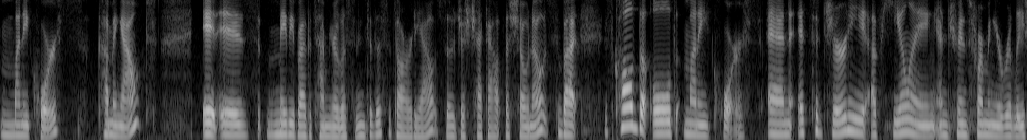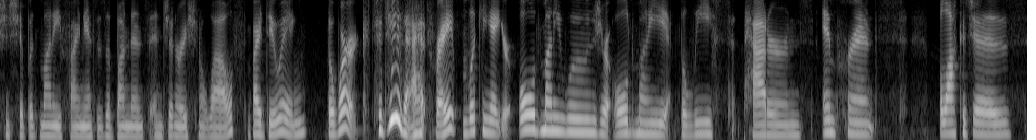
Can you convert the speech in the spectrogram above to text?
money course coming out. It is maybe by the time you're listening to this, it's already out. So just check out the show notes. But it's called the Old Money Course. And it's a journey of healing and transforming your relationship with money, finances, abundance, and generational wealth by doing the work to do that, right? Looking at your old money wounds, your old money beliefs, patterns, imprints, blockages,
